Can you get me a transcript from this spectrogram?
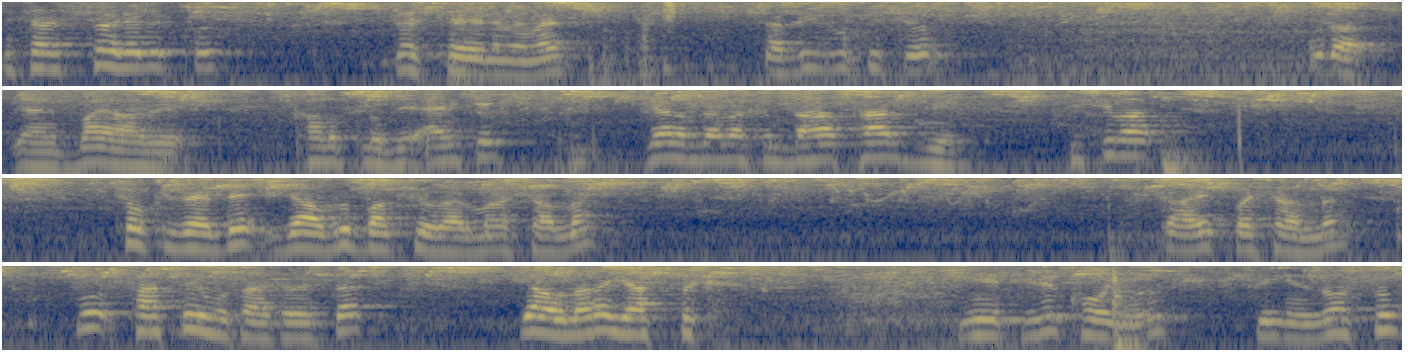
Mesela şöyle bir kuş gösterelim hemen. Mesela biz bu kuşu bu da yani bayağı bir kalıplı bir erkek. Yanında bakın daha tarz bir dişi var. Çok güzel de yavru bakıyorlar maşallah. Gayet başarılı. Bu sahte yumurta arkadaşlar. Yavrulara yastık niyetiyle koyuyoruz. Bilginiz olsun.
